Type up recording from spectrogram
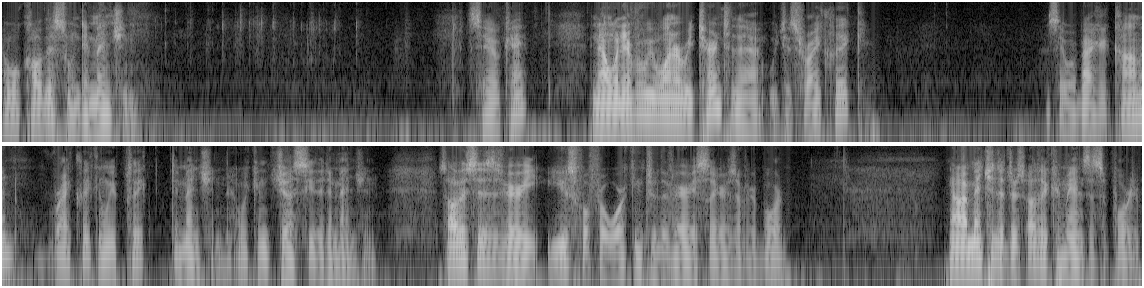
And we'll call this one dimension. Say OK now whenever we want to return to that we just right click and say we're back at common right click and we click dimension and we can just see the dimension. So obviously this is very useful for working through the various layers of your board. Now I mentioned that there's other commands that support it.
